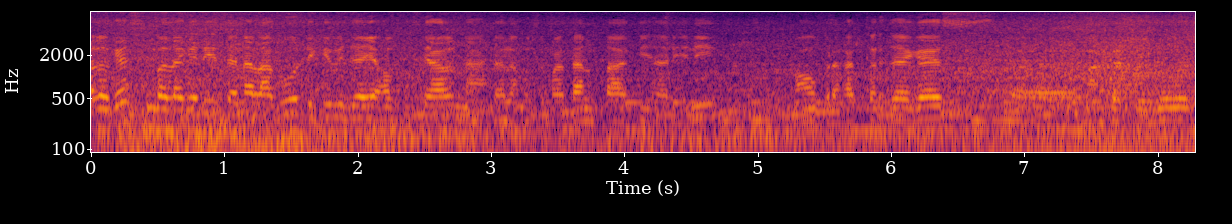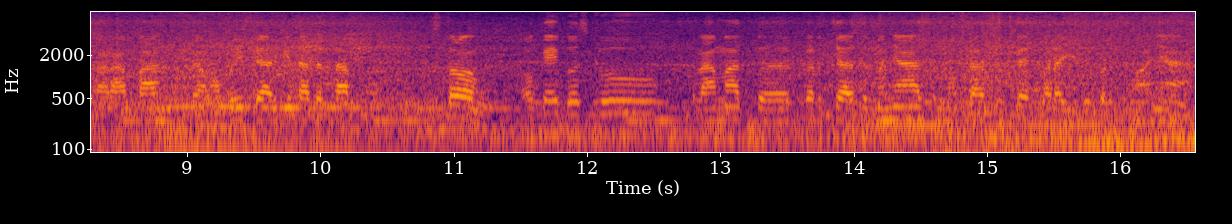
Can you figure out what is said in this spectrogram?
Halo guys, kembali lagi di channel aku di Wijaya Official. Nah, dalam kesempatan pagi hari ini mau berangkat kerja guys. Eh, mampir dulu sarapan, nggak mau beli biar kita tetap strong. Oke bosku, selamat bekerja semuanya. Semoga sukses para youtuber semuanya.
